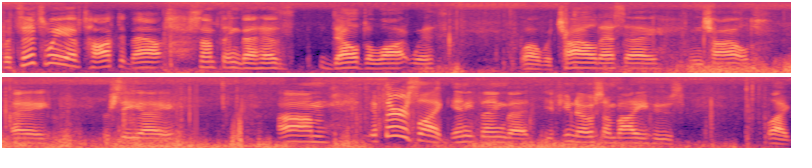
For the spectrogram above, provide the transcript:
but since we have talked about something that has delved a lot with, well, with child SA and child A or CA, um, if there's like anything that, if you know somebody who's like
